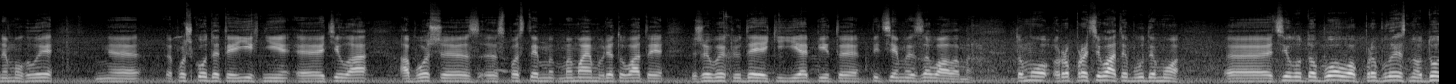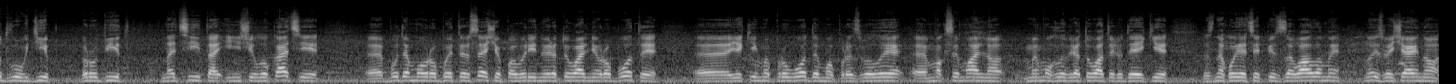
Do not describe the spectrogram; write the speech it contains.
не могли е, пошкодити їхні тіла, або ж спасти ми маємо врятувати живих людей, які є під, під цими завалами. Тому працювати будемо цілодобово, приблизно до двох діб робіт на цій та іншій локації. Е, Будемо робити все, щоб аварійно-рятувальні роботи, е, які ми проводимо, призвели е, максимально. Ми могли врятувати людей, які знаходяться під завалами. Ну і звичайно,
